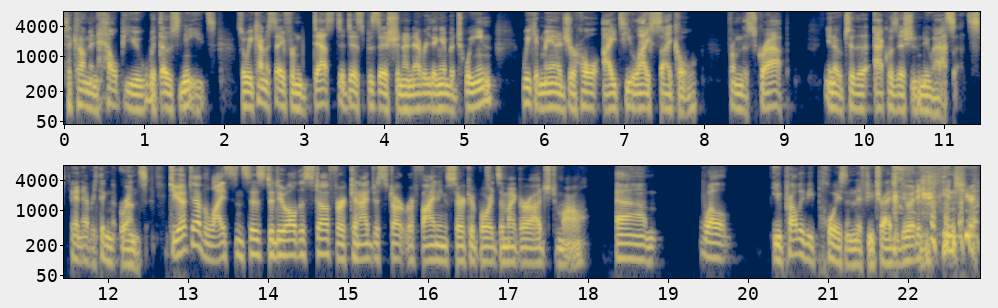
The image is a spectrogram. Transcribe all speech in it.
to come and help you with those needs. So we kind of say from desk to disposition and everything in between, we can manage your whole IT life cycle from the scrap, you know, to the acquisition of new assets and everything that runs it. Do you have to have licenses to do all this stuff, or can I just start refining circuit boards in my garage tomorrow? Um, well, you'd probably be poisoned if you tried to do it in, in your.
